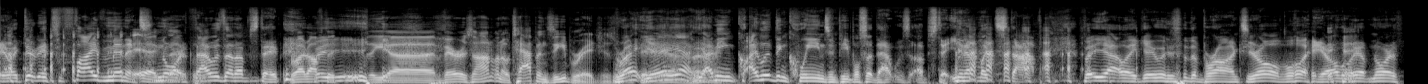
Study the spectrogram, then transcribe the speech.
you're like, dude, it's five minutes Yeah, north. exactly. That was at upstate, Right off the, the uh, Verrazano, no, Tappan Zee Bridge is right, Right, there. yeah, yeah. yeah. I right. mean, I lived in Queens, and people said that was upstate. You know, I'm like, stop. but yeah, like it was the Bronx. You're oh boy, you're all the way up north.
